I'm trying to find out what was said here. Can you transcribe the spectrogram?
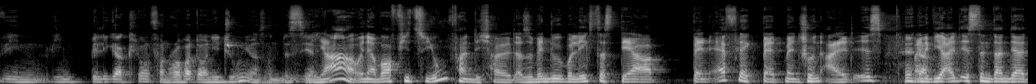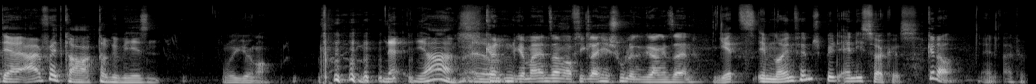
wie ein, wie ein billiger Klon von Robert Downey Jr. so ein bisschen. Ja, und er war viel zu jung, fand ich halt. Also wenn du überlegst, dass der Ben Affleck Batman schon alt ist, meine, wie alt ist denn dann der, der Alfred-Charakter gewesen? Nur Jünger. Ne, ja, also, Könnten gemeinsam auf die gleiche Schule gegangen sein. Jetzt im neuen Film spielt Andy Serkis. Genau. Alfred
